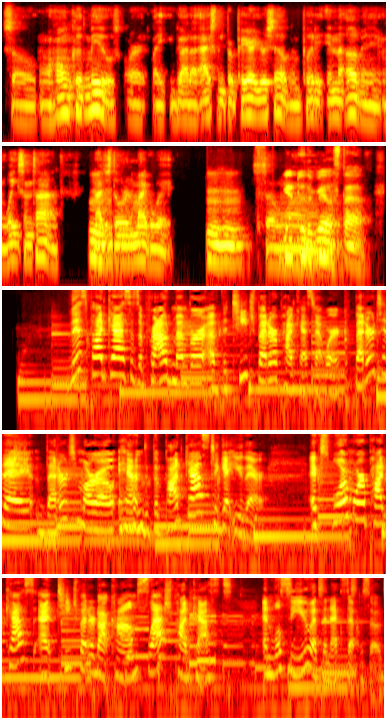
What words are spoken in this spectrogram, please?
so home cooked meals, or like you got to actually prepare yourself and put it in the oven and wait some time, mm-hmm. not just throw it in the microwave. Mm-hmm. So you um, do the real um, stuff. This podcast is a proud member of the Teach Better Podcast Network. Better today, better tomorrow, and the podcast to get you there. Explore more podcasts at teachbetter.com slash podcasts, and we'll see you at the next episode.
